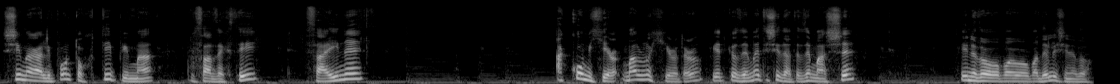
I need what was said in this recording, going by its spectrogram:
Σήμερα λοιπόν το χτύπημα που θα δεχθεί θα είναι ακόμη χειρότερο, μάλλον όχι χειρότερο, γιατί και ο Δεμέτης είδατε, δεν μάσησε. Είναι εδώ, ο Παντελής είναι εδώ.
